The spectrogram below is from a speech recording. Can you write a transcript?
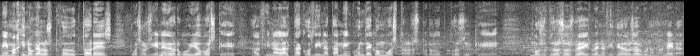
me imagino que a los productores pues os llene de orgullo pues que al final Alta Cocina también cuente con vuestros productos y que vosotros os veáis beneficiados de alguna manera.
